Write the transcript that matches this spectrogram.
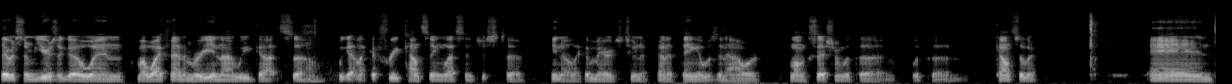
there was some years ago when my wife Anna Marie and I we got some we got like a free counseling lesson just to you know like a marriage tune-up kind of thing. It was an hour long session with a with a counselor, and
